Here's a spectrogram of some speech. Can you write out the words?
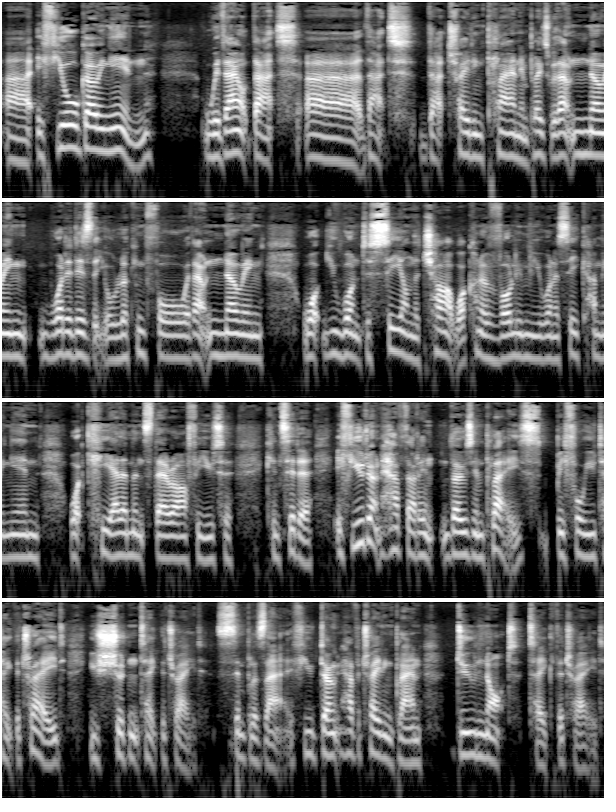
Uh, if you're going in without that uh, that that trading plan in place, without knowing what it is that you're looking for, without knowing what you want to see on the chart, what kind of volume you want to see coming in, what key elements there are for you to consider. If you don't have that in those in place before you take the trade, you shouldn't take the trade. Simple as that. If you don't have a trading plan, do not take the trade.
